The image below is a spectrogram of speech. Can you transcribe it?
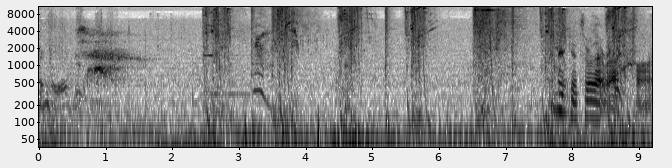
For noobs. I think you can throw that rock far.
